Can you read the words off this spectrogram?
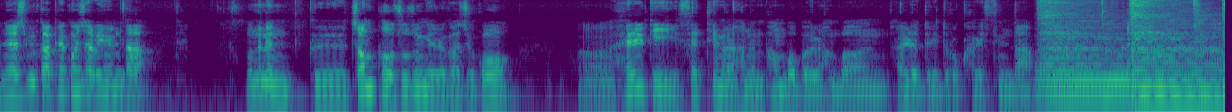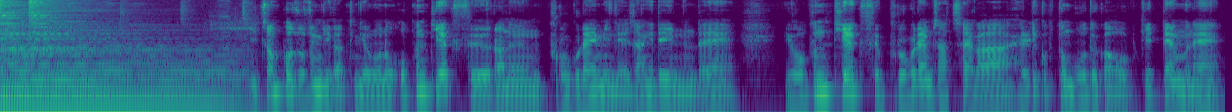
안녕하십니까. 패콘샵입니다. 오늘은 그 점퍼 조종기를 가지고 어, 헬기 세팅을 하는 방법을 한번 알려드리도록 하겠습니다. 이 점퍼 조종기 같은 경우는 OpenTX라는 프로그램이 내장이 되어 있는데 이 OpenTX 프로그램 자체가 헬리콥터 모드가 없기 때문에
